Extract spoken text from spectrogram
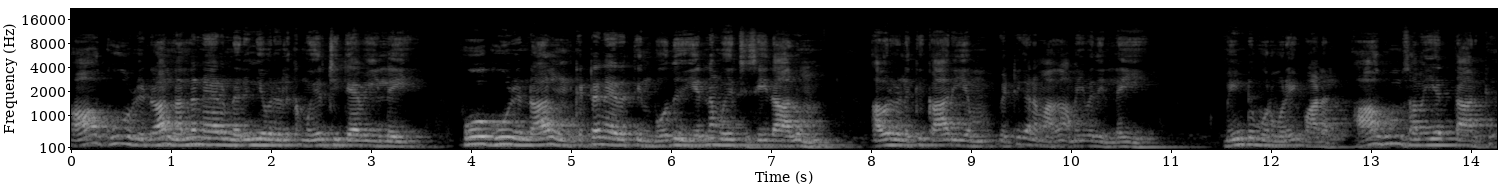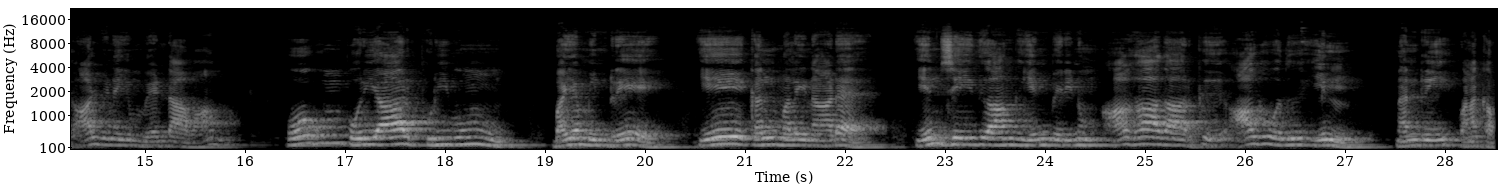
ஆ கூழ் என்றால் நல்ல நேரம் நெருங்கியவர்களுக்கு முயற்சி தேவையில்லை. போகூழ் என்றால் கெட்ட நேரத்தின் போது என்ன முயற்சி செய்தாலும் அவர்களுக்கு காரியம் வெற்றிகரமாக அமைவதில்லை. மீண்டும் ஒரு முறை பாடல். ஆகும் சமயத்தார்க்கு ஆழ்வினையும் வேண்டாவாம் போகும் பொறியார் புரிவும் பயமின்றே. ஏ கல்மலை நாட என் செய்து ஆங்கு என் பெறினும் ஆகாதார்க்கு ஆகுவது இல். நன்றி வணக்கம்.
